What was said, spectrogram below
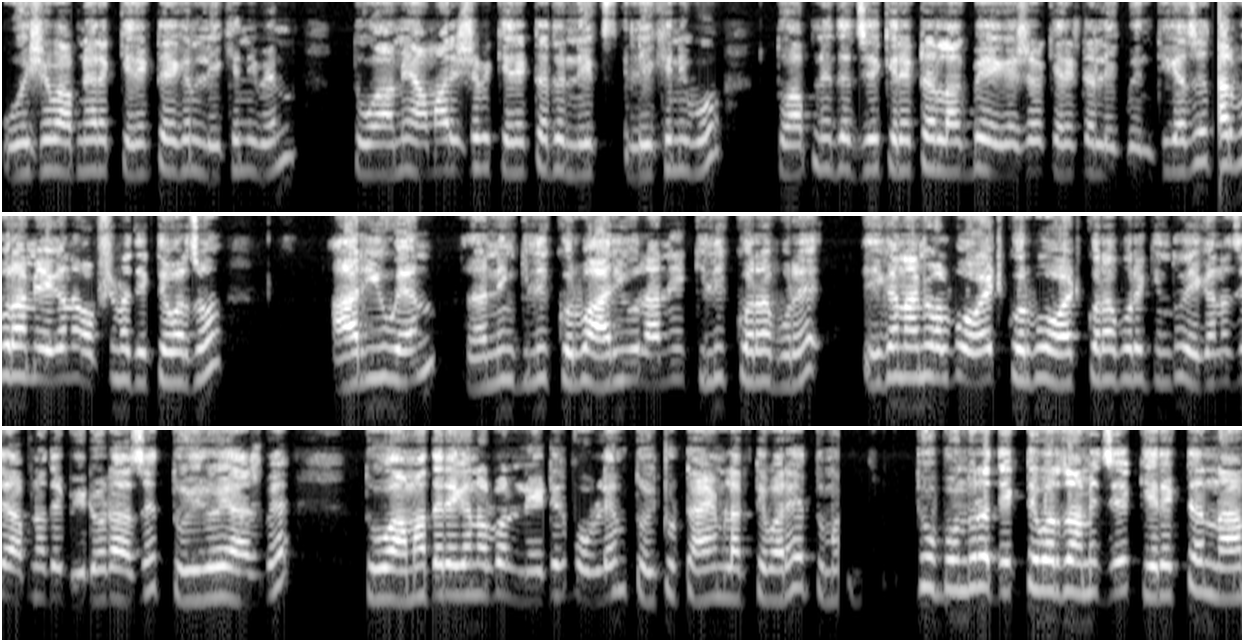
ওই হিসাবে আপনারা ক্যারেক্টার এখানে লিখে নেবেন। তো আমি আমার হিসাবে ক্যারেক্টারটা লিখে নিব। তো আপনাদের যে ক্যারেক্টার লাগবে হিসাবে ক্যারেক্টার লিখবেন, ঠিক আছে? তারপর আমি এখানে অপশনটা দেখতে পারছ। R U N running click করব। আর ইউ রানিং ক্লিক করার পরে, এখানে আমি অল্প ওয়েট করব। ওয়েট করার পরে কিন্তু এখানে যে আপনাদের ভিডিওটা আছে, তৈরি হয়ে আসবে। তো আমাদের এখানে অল্প নেটের প্রবলেম তো একটু টাইম লাগতে পারে। তোমার তো বন্ধুরা, দেখতে পারছ আমি যে ক্যারেক্টার নাম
